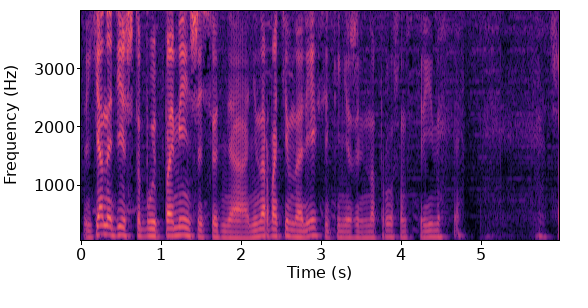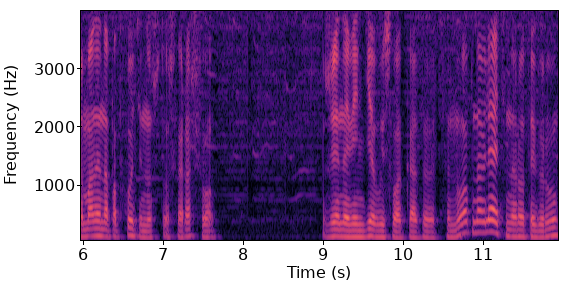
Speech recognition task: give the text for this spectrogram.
Я надеюсь, что будет поменьше сегодня ненормативной лексики, нежели на прошлом стриме. Шаманы на подходе, ну что ж, хорошо. Уже на винде вышло, оказывается. Ну, обновляйте, народ, игру.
